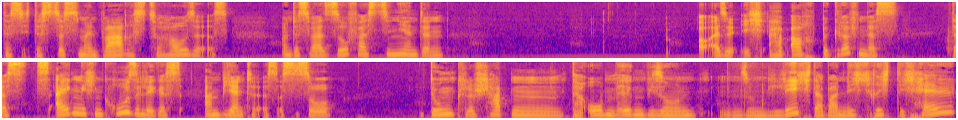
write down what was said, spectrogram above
dass, ich, dass das mein wahres Zuhause ist. Und es war so faszinierend, denn also ich habe auch begriffen, dass, dass das eigentlich ein gruseliges Ambiente ist. Es ist so dunkle Schatten, da oben irgendwie so ein, so ein Licht, aber nicht richtig hell,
